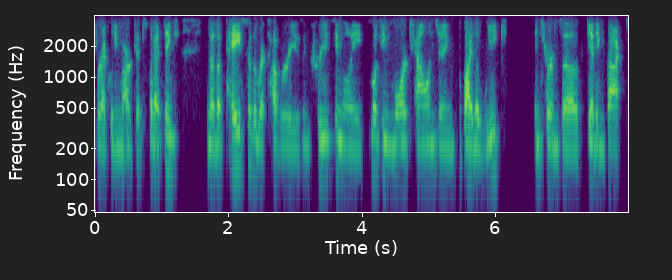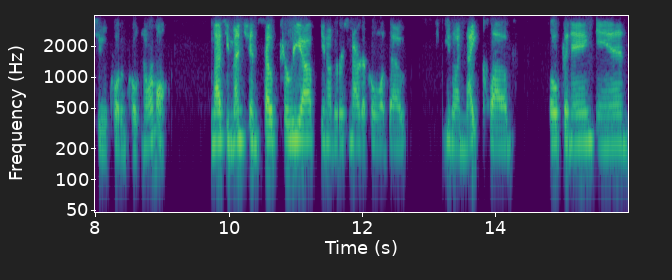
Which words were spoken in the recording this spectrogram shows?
for equity markets. But I think, you know, the pace of the recovery is increasingly looking more challenging by the week in terms of getting back to quote unquote normal. And as you mentioned, South Korea, you know, there was an article about, you know, a nightclub opening, and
